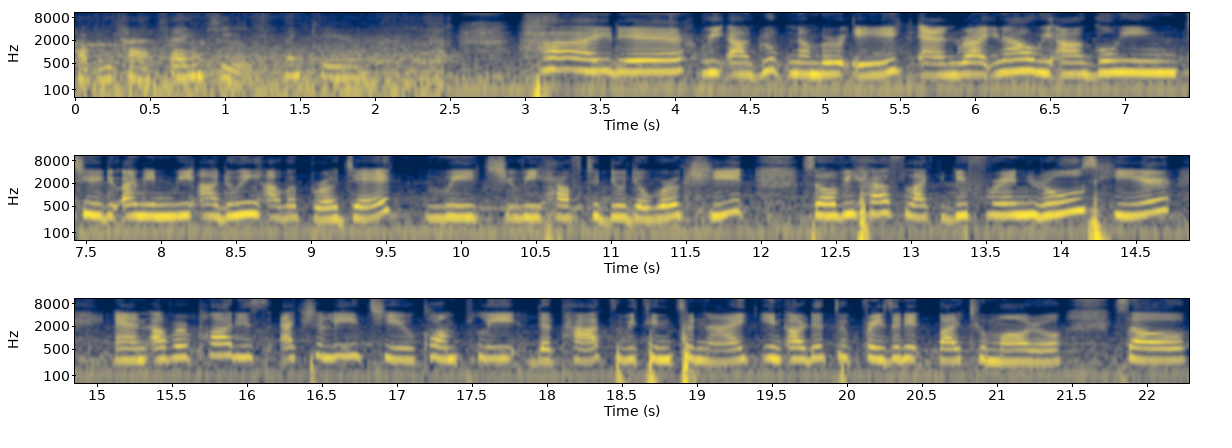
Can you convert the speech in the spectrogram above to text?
ขอบคุณค่ะ thank you Thank you. Hi there, we are group number eight, and right now we are going to do. I mean, we are doing our project, which we have to do the worksheet. So we have like different rules here, and our part is actually to complete the task within tonight in order to present it by tomorrow. So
